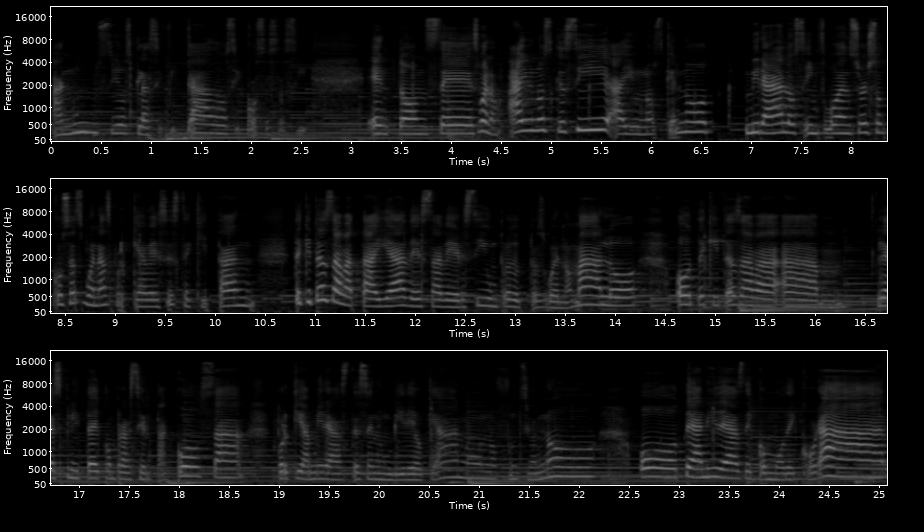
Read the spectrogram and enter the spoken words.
anuncios clasificados y cosas así. Entonces, bueno, hay unos que sí, hay unos que no. Mirar a los influencers son cosas buenas porque a veces te quitan, te quitas la batalla de saber si un producto es bueno o malo, o te quitas la, la espinita de comprar cierta cosa porque ya miraste en un video que, ah, no, no funcionó, o te dan ideas de cómo decorar,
